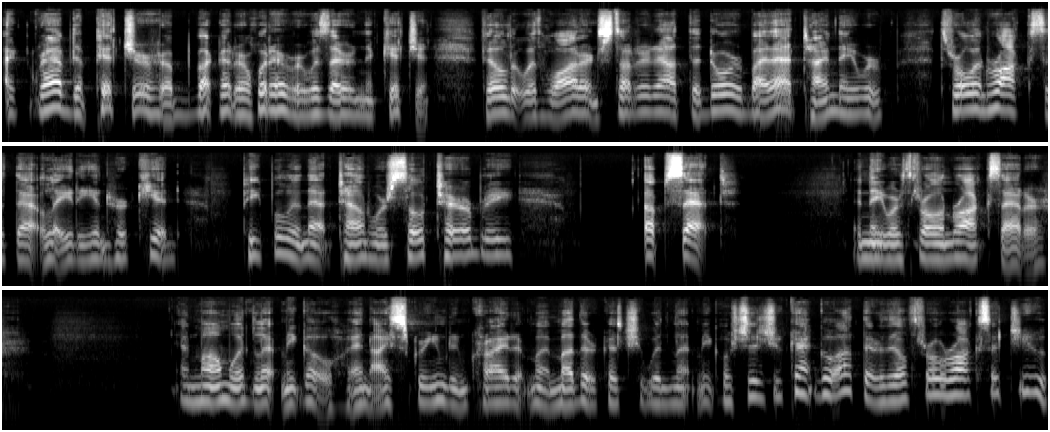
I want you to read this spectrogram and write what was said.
I grabbed a pitcher, a bucket, or whatever was there in the kitchen, filled it with water, and started out the door. By that time, they were throwing rocks at that lady and her kid. People in that town were so terribly upset, and they were throwing rocks at her. And mom wouldn't let me go. And I screamed and cried at my mother because she wouldn't let me go. She says, You can't go out there. They'll throw rocks at you.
